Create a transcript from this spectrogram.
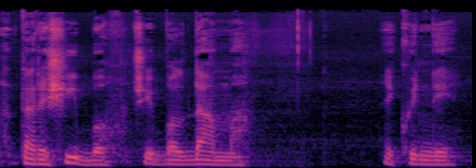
a dare cibo, cibo al Dhamma. E quindi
